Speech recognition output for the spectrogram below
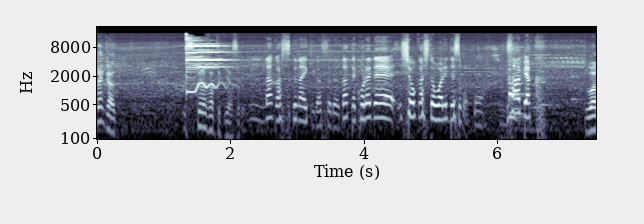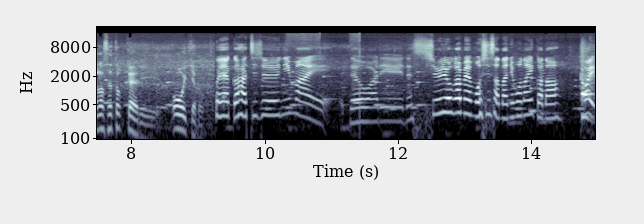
なんか少なかった気がする。うんなんか少ない気がする。だってこれで消化して終わりですもんね。300上乗せ特化より多いけど。582枚で終わりです。終了画面も示唆何もないかな。はい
